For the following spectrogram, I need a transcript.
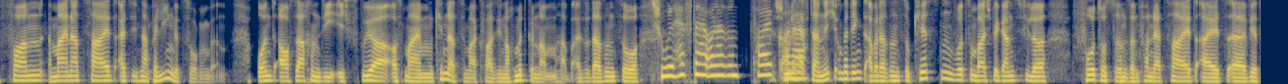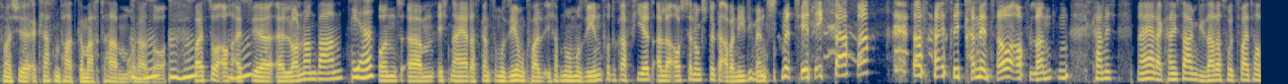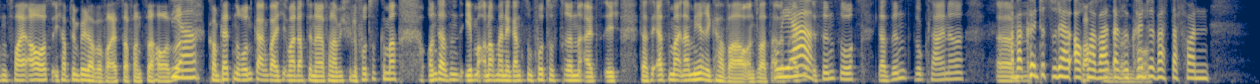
von meiner Zeit, als ich nach Berlin gezogen bin. Und auch Sachen, die ich früher aus meinem Kinderzimmer quasi noch mitgenommen habe. Also da sind so Schulhefter oder so ein Zeug? Schulhefter nicht unbedingt, aber da sind so Kisten, wo zum Beispiel ganz viele Fotos drin sind von der Zeit, als äh, wir zum Beispiel äh, Klassenfahrt gemacht haben oder so. Weißt du, auch als wir äh, London waren Ja. und ähm, ich, naja, das ganze Museum quasi, ich habe nur Museen fotografiert, alle Ausstellungsstücke, aber nie die Menschen, mit denen ich da war. Das heißt, ich kann den Tower of London, kann ich, naja, da kann ich sagen, wie sah das wohl 2002 aus? Ich habe den Bilderbeweis davon zu Hause. Ja. Kompletten Rundgang, weil ich immer dachte, naja, davon habe ich viele Fotos gemacht. Und da sind eben auch noch meine ganzen Fotos drin, als ich das erste Mal in Amerika war und sowas alles. Oh ja. Also es sind so, da sind so kleine. Ähm, Aber könntest du da auch mal Boxen was, also drin, so. könnte was davon,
